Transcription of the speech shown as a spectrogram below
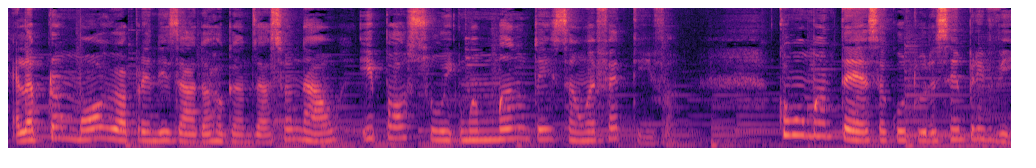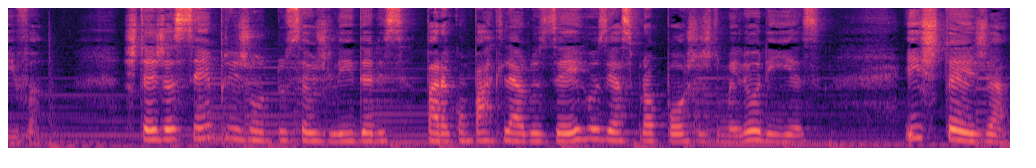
ela promove o aprendizado organizacional e possui uma manutenção efetiva. Como manter essa cultura sempre viva? Esteja sempre junto dos seus líderes para compartilhar os erros e as propostas de melhorias. Esteja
